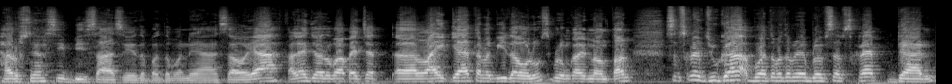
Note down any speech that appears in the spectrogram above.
Harusnya sih bisa sih teman-teman ya. So ya kalian jangan lupa pencet uh, like ya terlebih dahulu sebelum kalian nonton. Subscribe juga buat teman-teman yang belum subscribe. Dan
